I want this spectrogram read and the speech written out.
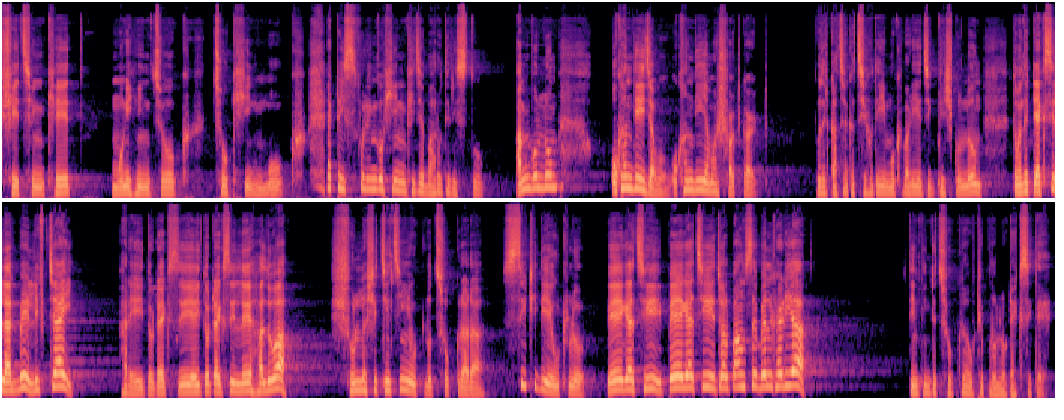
সেছিন ক্ষেত, মণিহীন চোখ, চোখহীন মুখ। একটা স্ফুলিঙ্গহীন ভিজে ভারতের স্তূপ। আমি বললুম, ওখান দিয়েই যাব, ওখান দিয়েই আমার শর্টকাট। ওদের কাছাকাছি হতেই মুখ বাড়িয়ে জিজ্ঞেস করলুম, তোমাদের ট্যাক্সি লাগবে? লিফট চাই? আরে, এই তো ট্যাক্সি, এই তো ট্যাক্সি, লে হালুয়া! সল্লাসে চেঁচিয়ে উঠল ছোকরারা। সিটি দিয়ে উঠল, পেয়ে গেছি পেয়ে গেছি চল পাউন্সে বেলঘাড়িয়া! তিন তিনটে ছোকরা উঠে পড়ল ট্যাক্সিতে।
